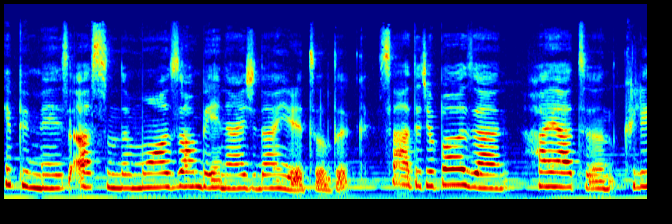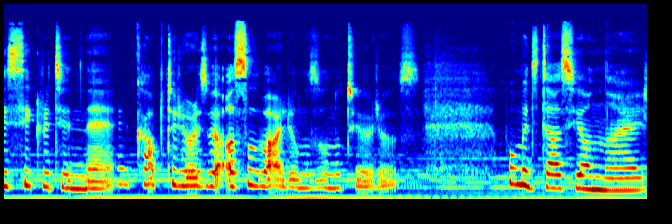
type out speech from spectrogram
hepimiz aslında muazzam bir enerjiden yaratıldık. Sadece bazen hayatın klasik rutinine kaptırıyoruz ve asıl varlığımızı unutuyoruz. Bu meditasyonlar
